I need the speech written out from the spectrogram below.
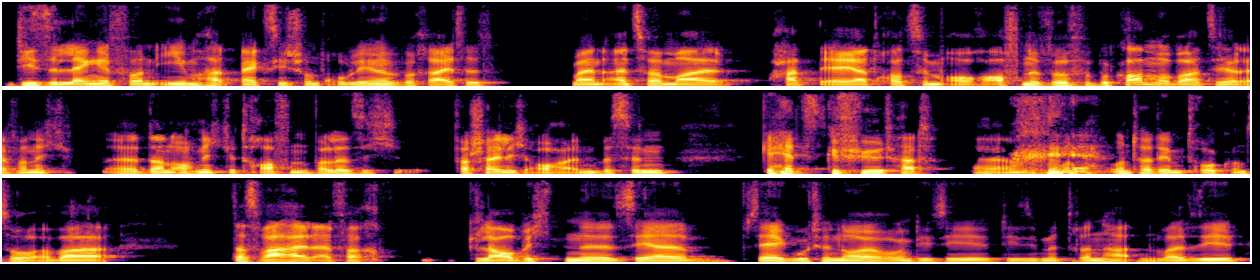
diese Länge von ihm hat Maxi schon Probleme bereitet. Ich meine, ein, zwei Mal hat er ja trotzdem auch offene Würfe bekommen, aber hat sie halt einfach nicht, äh, dann auch nicht getroffen, weil er sich wahrscheinlich auch ein bisschen gehetzt gefühlt hat ähm, unter dem Druck und so. Aber das war halt einfach, glaube ich, eine sehr, sehr gute Neuerung, die sie, die sie mit drin hatten, weil sie,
